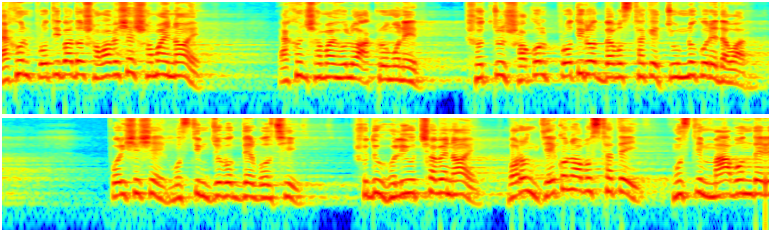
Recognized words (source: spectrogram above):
এখন প্রতিবাদ ও সমাবেশের সময় নয়। এখন সময় হলো আক্রমণের। শত্রুর সকল প্রতিরোধ ব্যবস্থাকে চূর্ণ করে দেওয়ার। পরিশেষে মুসলিম যুবকদের বলছি, শুধু হোলি উৎসবে নয়, বরং যে কোনো অবস্থাতেই মুসলিম মা বোনদের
